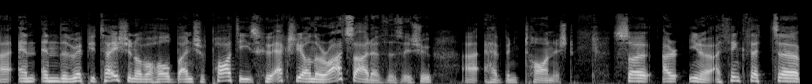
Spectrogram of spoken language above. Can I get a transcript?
uh, and and the reputation of a whole bunch of parties who actually on the right side of this issue uh, have been tarnished. So I you know I think that. Uh,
